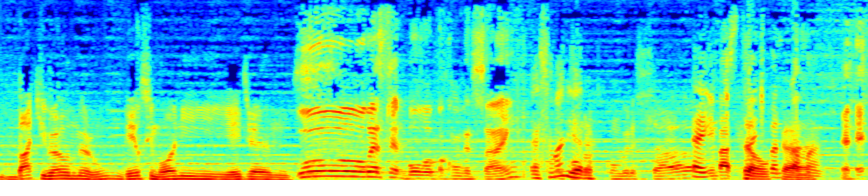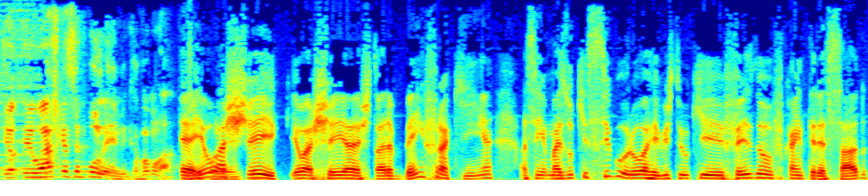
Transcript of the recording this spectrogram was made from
Batgirl número 1, um, Gail Simone e Adrian. Uh, essa é boa pra conversar, hein? Essa é maneira. Pra Conversar. É, Tem bastante então, pra. É, é, eu, eu acho que essa é polêmica. Vamos lá. É, eu polêmico. achei, eu achei a história bem fraquinha, assim, mas o que segurou a revista e o que fez eu ficar interessado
